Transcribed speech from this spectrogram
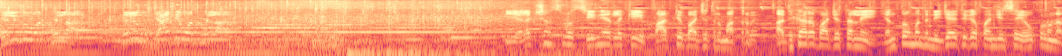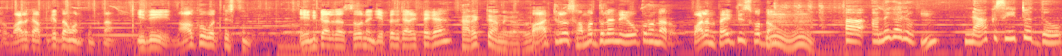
తెలుగు వర్ధిల్లాలి తెలుగు జాతి వర్ధిల్లాలి ఈ ఎలక్షన్స్లో సీనియర్లకి పార్టీ బాధ్యతలు మాత్రమే. అధికార బాధ్యతల్ని ఎంతో మంది నిజాయితీగా పనిచేసే యువకులు ఉన్నారు. వాళ్ళకి అప్పగిద్దాం అనుకుంటున్నాను. ఇది నాకు వర్తిస్తుంది. ఎన్నికల దశలో నేను చెప్పేది కరెక్టేగా కరెక్టే అన్నగారు. పార్టీలో సమర్థులైన యువకులు ఉన్నారు. వాళ్ళని పైకి తీసుకొద్దాం. ఆ, అన్నగారు? నాకు సీట్ వద్దు.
